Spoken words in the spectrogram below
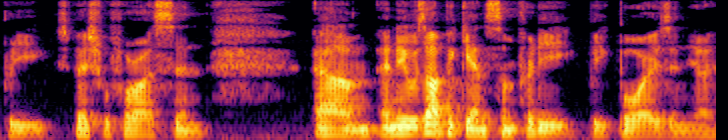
pretty special for us. And um, and he was up against some pretty big boys, and you know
